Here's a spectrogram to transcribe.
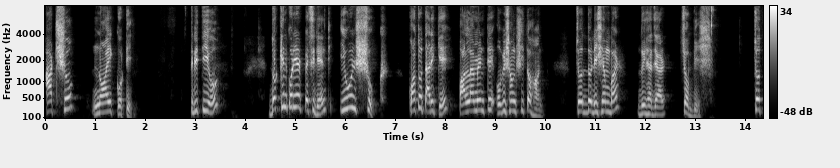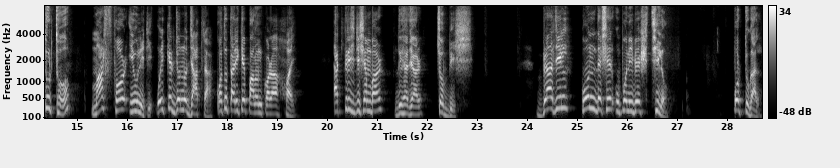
আটশো নয় কোটি। তৃতীয়, দক্ষিণ কোরিয়ার প্রেসিডেন্ট ইউন সুক কত তারিখে পার্লামেন্টে অভিশংসিত হন? চোদ্দ ডিসেম্বর দুই হাজার চব্বিশ। চতুর্থ মার্চ ফর ইউনিটি, ঐক্যের জন্য যাত্রা কত তারিখে পালন করা হয়? একত্রিশ ডিসেম্বর দুই হাজার ব্রাজিল কোন দেশের উপনিবেশ ছিল? পর্তুগাল।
